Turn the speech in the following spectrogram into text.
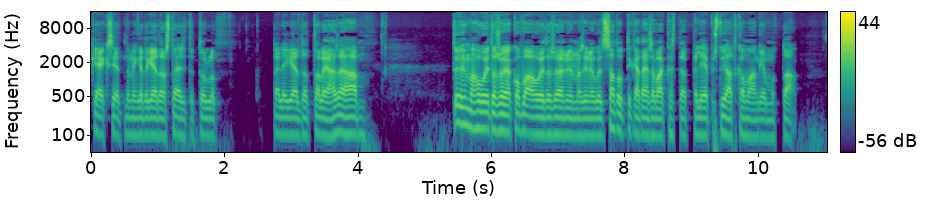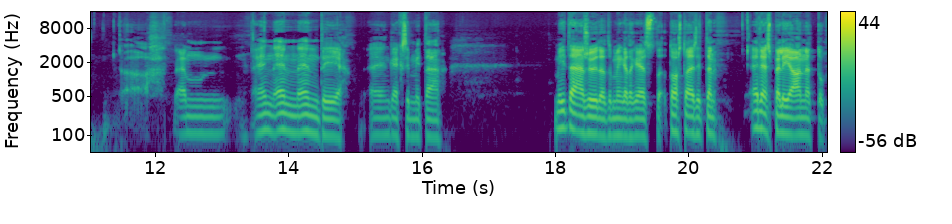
keksi, että no minkä takia tuosta ei sitten tullut pelikielto, että olihan se ihan tyhmä huitosu ja kova huitosu, nyt mä siinä kun satutti käteensä, vaikka sitä peliä pystyi jatkamaankin, mutta äh, en, en, en, en tiedä, en keksi mitään, mitään syytä, että minkä takia tuosta ei sitten edes peliä annettu.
